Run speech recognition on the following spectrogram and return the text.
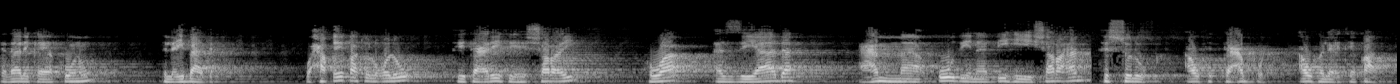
كذلك يكون في العبادة. وحقيقة الغلو في تعريفه الشرعي هو الزيادة عما أذن به شرعا في السلوك أو في التعبد أو في الاعتقاد.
